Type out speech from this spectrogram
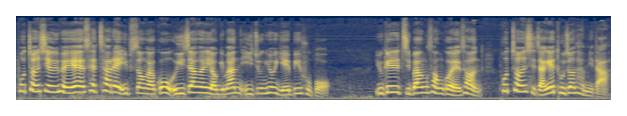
포천시의회에 세 차례 입성하고 의장을 역임한 이중효 예비 후보. 6일 지방선거에선 포천시장에 도전합니다.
